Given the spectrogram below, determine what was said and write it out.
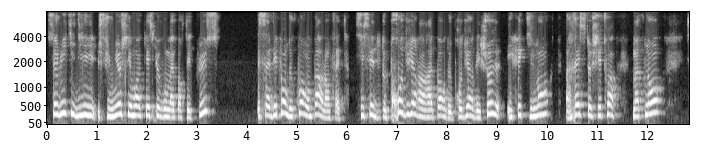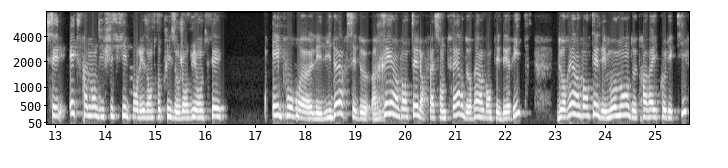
celui qui dit je suis mieux chez moi, qu'est-ce que vous m'apportez de plus? Ça dépend de quoi on parle en fait. Si c'est de produire un rapport, de produire des choses, effectivement, reste chez toi. Maintenant, c'est extrêmement difficile pour les entreprises aujourd'hui, on le sait, et pour euh, les leaders, c'est de réinventer leur façon de faire, de réinventer des rites, de réinventer des moments de travail collectif.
